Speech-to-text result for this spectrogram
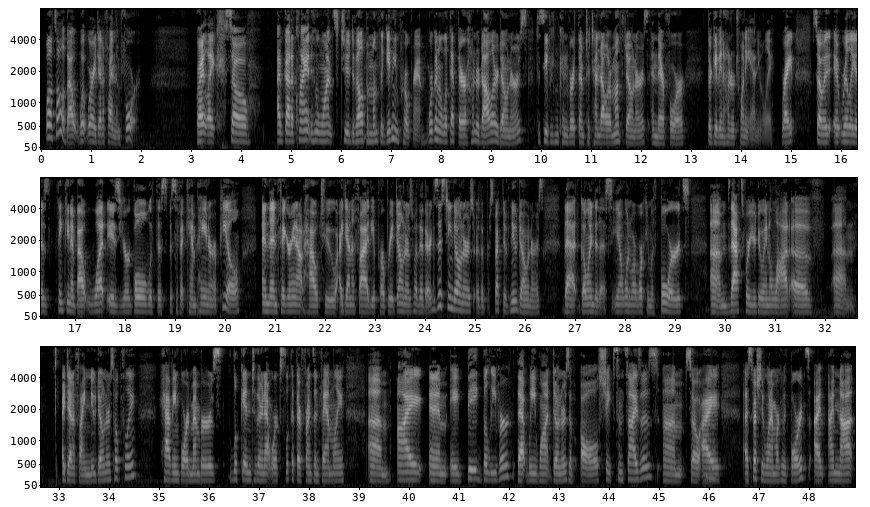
Well, it's all about what we're identifying them for. Right? Like, so I've got a client who wants to develop a monthly giving program. We're going to look at their $100 donors to see if we can convert them to $10 a month donors and therefore they're giving 120 annually, right? So it, it really is thinking about what is your goal with this specific campaign or appeal, and then figuring out how to identify the appropriate donors, whether they're existing donors or the prospective new donors that go into this. You know, when we're working with boards, um, that's where you're doing a lot of um, identifying new donors, hopefully. Having board members look into their networks, look at their friends and family, um, I am a big believer that we want donors of all shapes and sizes. Um, so I, mm-hmm. especially when I'm working with boards, I, I'm not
